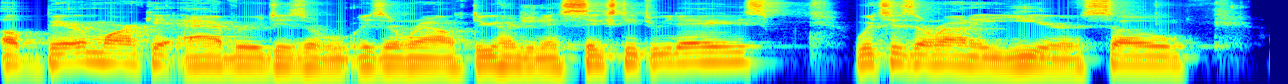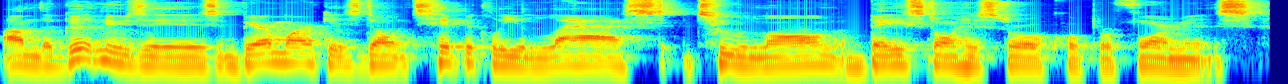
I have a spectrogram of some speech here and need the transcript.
A bear market average is, a, is around 363 days, which is around a year. So, um, the good news is bear markets don't typically last too long based on historical performance.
